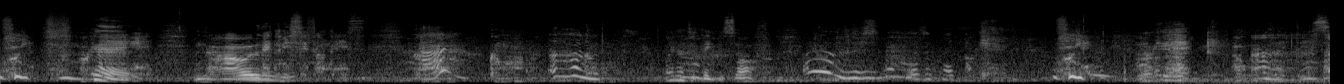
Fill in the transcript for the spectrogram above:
Okay. Okay. Now let me sit on this. Come on. Come on. Why don't you take this off? oh Okay. Okay. Oh, maybe like this.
